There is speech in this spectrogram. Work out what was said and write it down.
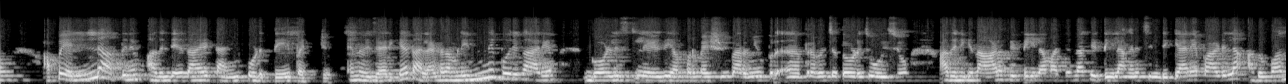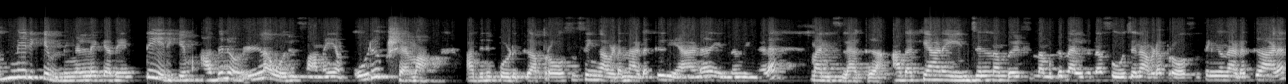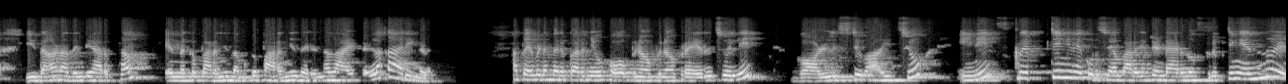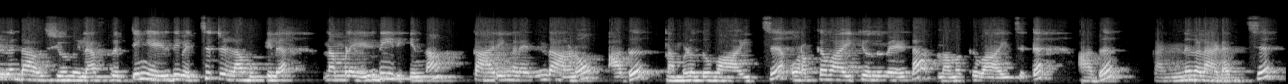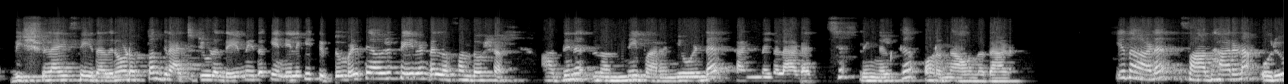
അപ്പൊ എല്ലാത്തിനും അതിന്റെതായ ടൈം കൊടുത്തേ പറ്റൂ എന്ന് വിചാരിക്കുക. അല്ലാണ്ട് നമ്മൾ ഇന്നിപ്പോ ഒരു കാര്യം ഗോൾ ലിസ്റ്റിൽ എഴുതി അഫർമേഷൻ പറഞ്ഞു പ്രപഞ്ചത്തോട് ചോദിച്ചു അതെനിക്ക് നാളെ കിട്ടിയില്ല മറ്റന്നാൾ കിട്ടിയില്ല അങ്ങനെ ചിന്തിക്കാനേ പാടില്ല. അത് വന്നിരിക്കും നിങ്ങളിലേക്ക് അത് എത്തിയിരിക്കും. അതിനുള്ള ഒരു സമയം ഒരു ക്ഷമ അതിന് കൊടുക്കുക. പ്രോസസ്സിംഗ് അവിടെ നടക്കുകയാണ് എന്ന് നിങ്ങൾ മനസ്സിലാക്കുക. അതൊക്കെയാണ് ഏഞ്ചൽ നമ്പേഴ്സ് നമുക്ക് നൽകുന്ന സൂചന. അവിടെ പ്രോസസ്സിംഗ് നടക്കുകയാണ്. ഇതാണ് അതിന്റെ അർത്ഥം എന്നൊക്കെ പറഞ്ഞ് നമുക്ക് പറഞ്ഞു തരുന്നതായിട്ടുള്ള കാര്യങ്ങൾ. അപ്പൊ എവിടെ വരെ പറഞ്ഞു? ഹോപ്പിനോപ്പിനോ പ്രയർ ചൊല്ലി ഗോൾ ലിസ്റ്റ് വായിച്ചു. ഇനി സ്ക്രിപ്റ്റിങ്ങിനെ കുറിച്ച് ഞാൻ പറഞ്ഞിട്ടുണ്ടായിരുന്നു. സ്ക്രിപ്റ്റിംഗ് എന്നും എഴുതേണ്ട ആവശ്യമൊന്നുമില്ല. സ്ക്രിപ്റ്റിംഗ് എഴുതി വെച്ചിട്ടുള്ള ബുക്കിൽ നമ്മൾ എഴുതിയിരിക്കുന്ന കാര്യങ്ങൾ എന്താണോ അത് നമ്മളൊന്ന് വായിച്ച് ഉറക്ക വായിക്കൊന്നും വേണ്ട നമുക്ക് വായിച്ചിട്ട് അത് കണ്ണുകൾ അടച്ച് വിഷ്വലൈസ് ചെയ്ത് അതിനോടൊപ്പം ഗ്രാറ്റിറ്റ്യൂഡ് ദൈവം ഇതൊക്കെ എന്നിലേക്ക് കിട്ടുമ്പോഴത്തെ ആ ഒരു ഫീൽ ഉണ്ടല്ലോ സന്തോഷം. അതിന് നന്ദി പറഞ്ഞുകൊണ്ട് കണ്ണുകൾ അടച്ച് നിങ്ങൾക്ക് ഉറങ്ങാവുന്നതാണ്. ഇതാണ് സാധാരണ ഒരു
